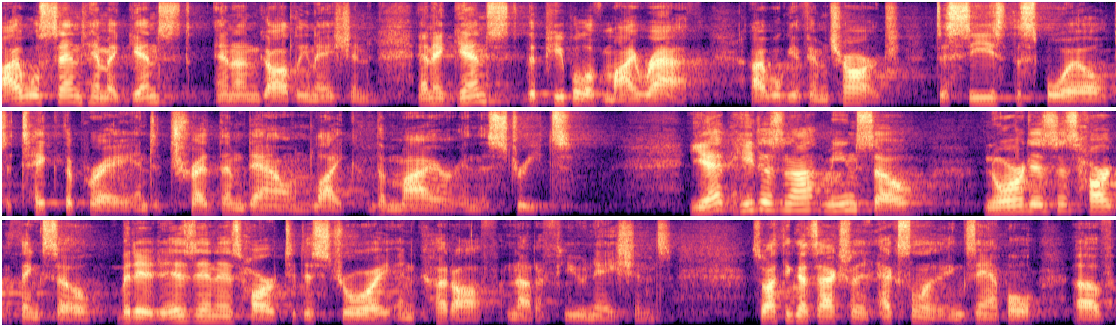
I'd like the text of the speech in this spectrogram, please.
I will send him against an ungodly nation, and against the people of my wrath I will give him charge. To seize the spoil, to take the prey, and to tread them down like the mire in the streets. Yet he does not mean so, nor does his heart think so, but it is in his heart to destroy and cut off not a few nations. So I think that's actually an excellent example of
